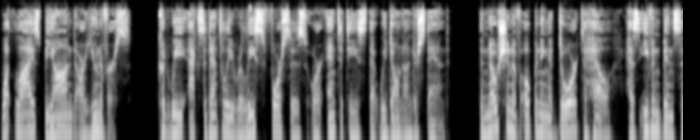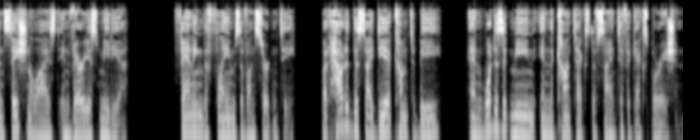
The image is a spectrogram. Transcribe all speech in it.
What lies beyond our universe? Could we accidentally release forces or entities that we don't understand? The notion of opening a door to hell has even been sensationalized in various media, fanning the flames of uncertainty. But how did this idea come to be, and what does it mean in the context of scientific exploration?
